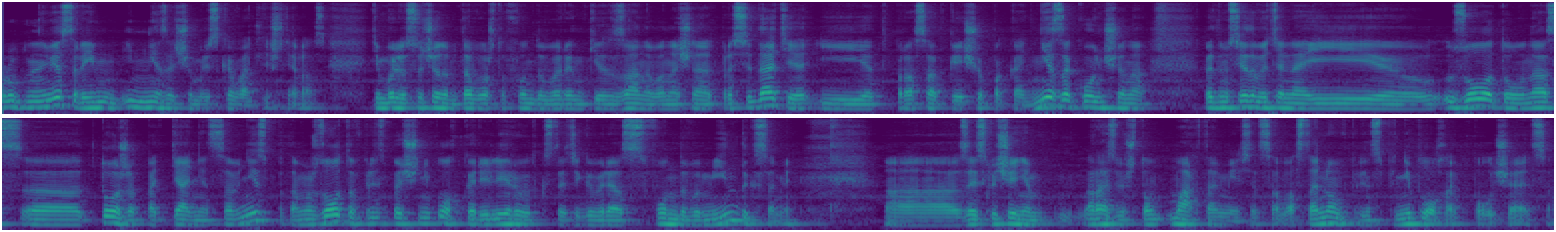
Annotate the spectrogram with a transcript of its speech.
крупные инвесторы, им, им незачем рисковать лишний раз. Тем более с учетом того, что фондовые рынки заново начинают проседать, и эта просадка еще пока не закончена. Поэтому, следовательно, и золото у нас э, тоже подтянется вниз, потому что золото, в принципе, очень неплохо коррелирует, кстати говоря, с фондовыми индексами. За исключением разве что марта месяца. В остальном, в принципе, неплохо получается.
